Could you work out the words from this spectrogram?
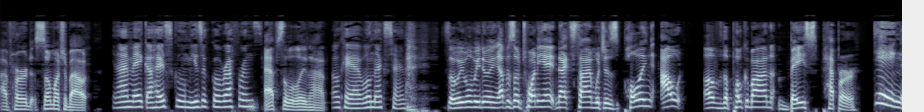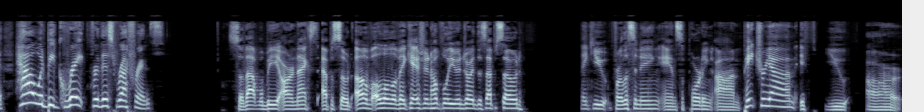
I've heard so much about. can I make a high school musical reference? Absolutely not. Okay, I will next time. So we will be doing episode 28 next time, which is pulling out of the Pokemon base pepper. Dang, how would be great for this reference. So that will be our next episode of Alola Vacation. Hopefully you enjoyed this episode. Thank you for listening and supporting on Patreon. If you are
